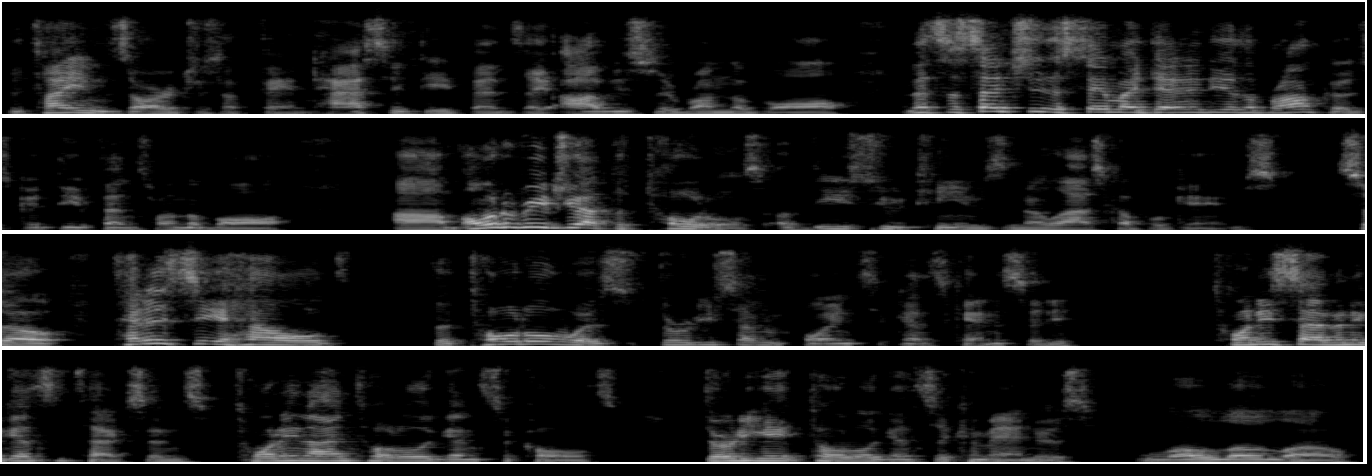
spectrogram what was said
the Titans are just a fantastic defense. They obviously run the ball, and that's essentially the same identity of the Broncos. Good defense, run the ball. Um, I want to read you out the totals of these two teams in their last couple games. So Tennessee held the total was 37 points against Kansas City, 27 against the Texans, 29 total against the Colts, 38 total against the Commanders. Low, low, low.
